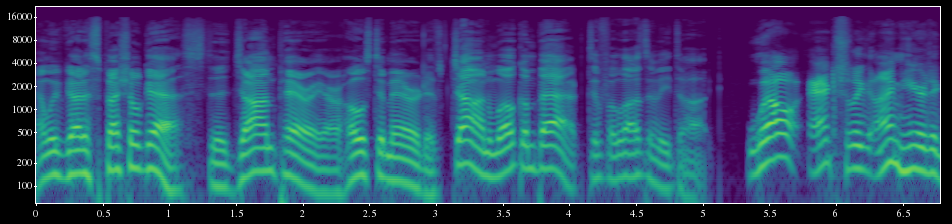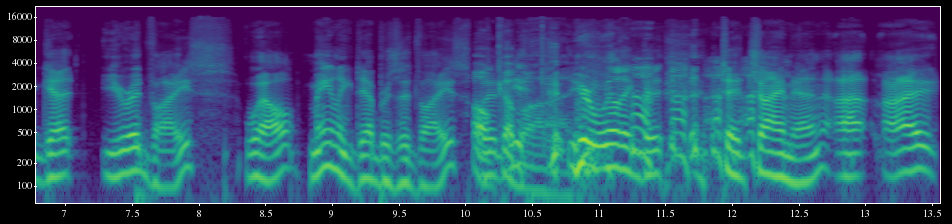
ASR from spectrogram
and we've got a special guest, uh, John Perry, our host emeritus. John, welcome back to Philosophy Talk. Well, actually, I'm here to get your advice. Well, mainly Deborah's advice. Oh, come on. You're willing to, to chime in. Uh, I,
